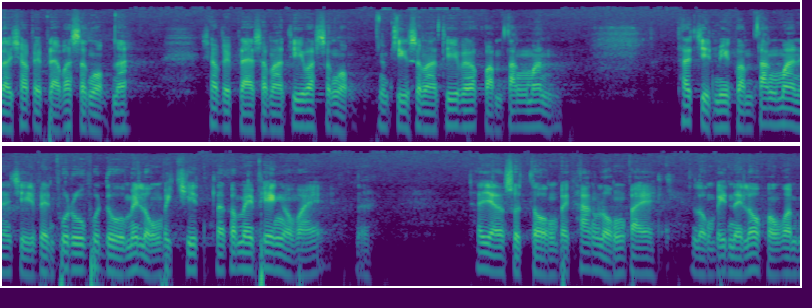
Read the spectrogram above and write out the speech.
เราชอบไปแปลว่าสงบนะ ชอบไปแปลสมาธิว่าสงบจริงสมาธิแปลว่าความตั้งมั่น ถ้าจิตมีความตั้งมั่นจิตเป็นผู้รู้ผู้ดูไม่หลงไปคิด แล้วก็ไม่เพ่งเอาไว้นะถ้ายังสุดตรงไปข้างหลงไปหลงไปในโลกของความ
